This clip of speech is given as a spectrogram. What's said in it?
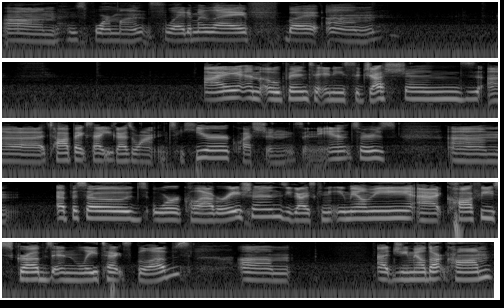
um, who's four months, light of my life. But um, I am open to any suggestions, uh, topics that you guys want to hear, questions and answers. Um, episodes or collaborations, you guys can email me at coffee scrubs and latex gloves um, at gmail.com.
